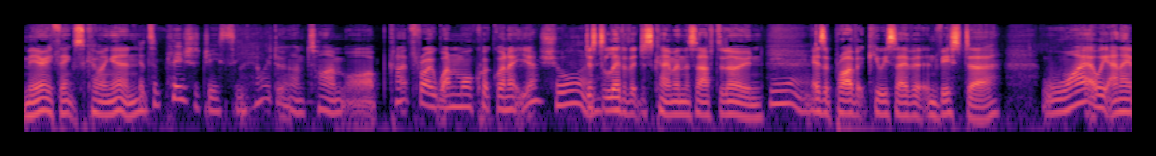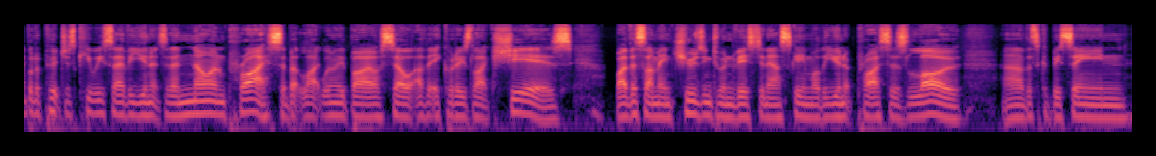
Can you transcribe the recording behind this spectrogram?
Mary, thanks for coming in. It's a pleasure, Jesse. How are we doing on time? Oh, can I throw one more quick one at you? Sure. Just a letter that just came in this afternoon. Yeah. As a private KiwiSaver investor, why are we unable to purchase KiwiSaver units at a known price, a bit like when we buy or sell other equities like shares? By this, I mean choosing to invest in our scheme while the unit price is low. Uh, this could be seen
